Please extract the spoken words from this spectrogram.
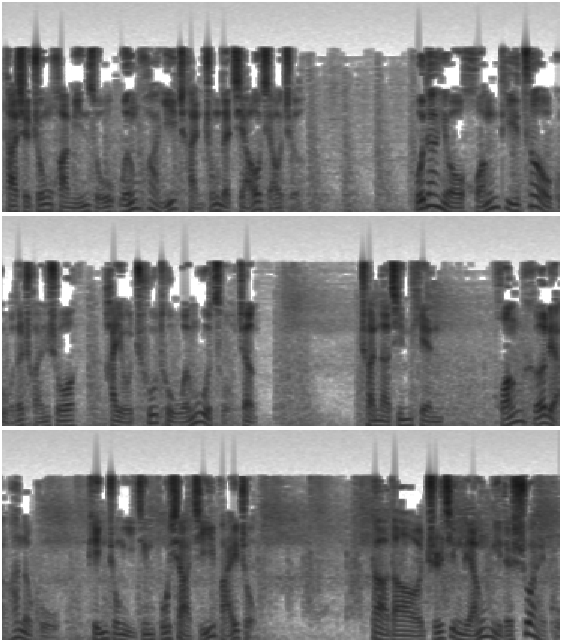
它是中华民族文化遗产中的佼佼者。不但有皇帝造鼓的传说，还有出土文物佐证。传到今天，黄河两岸的鼓品种已经不下几百种，大到直径两米的帅鼓，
